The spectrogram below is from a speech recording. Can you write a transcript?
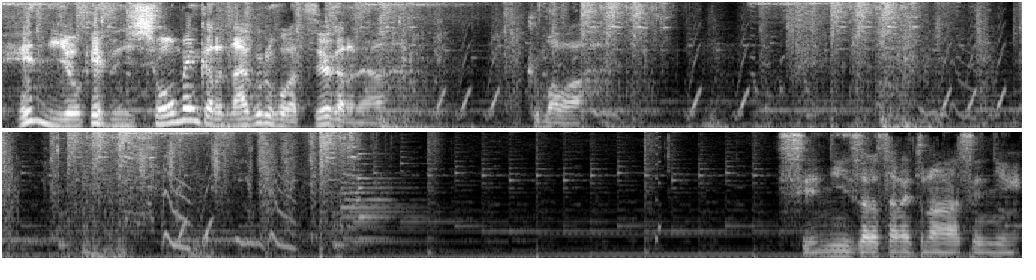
変に避けずに正面から殴る方が強いからな。クマは。千人探さないとな、千人。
